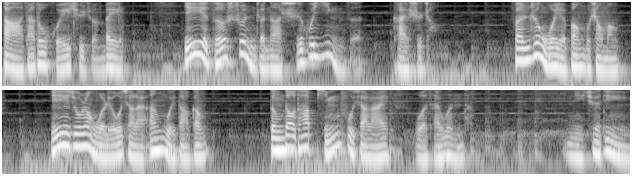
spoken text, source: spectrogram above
大家都回去准备了。爷爷则顺着那石灰印子开始找，反正我也帮不上忙，爷爷就让我留下来安慰大刚。等到他平复下来，我才问他：“你确定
